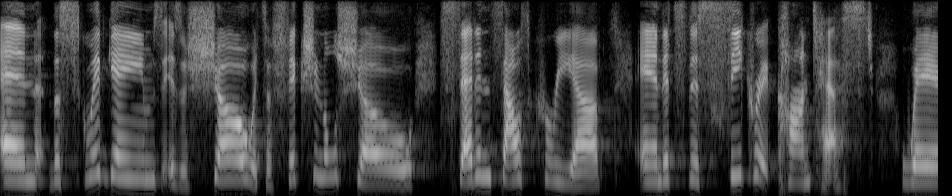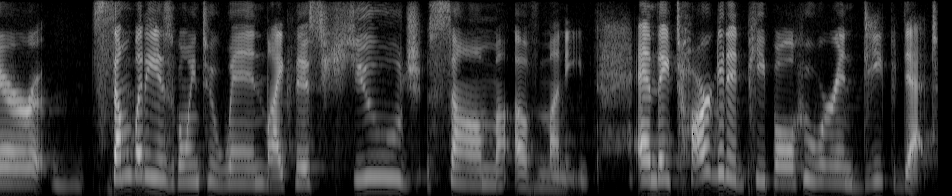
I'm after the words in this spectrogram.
And The Squid Games is a show, it's a fictional show set in South Korea, and it's this secret contest where somebody is going to win like this huge sum of money. And they targeted people who were in deep debt.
